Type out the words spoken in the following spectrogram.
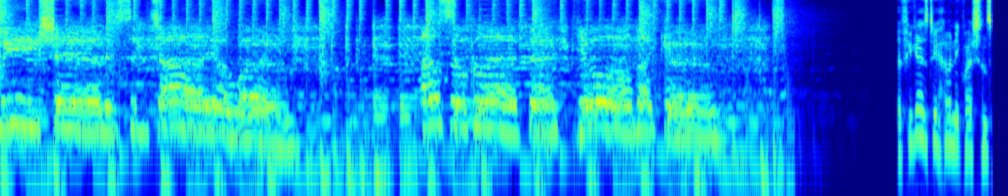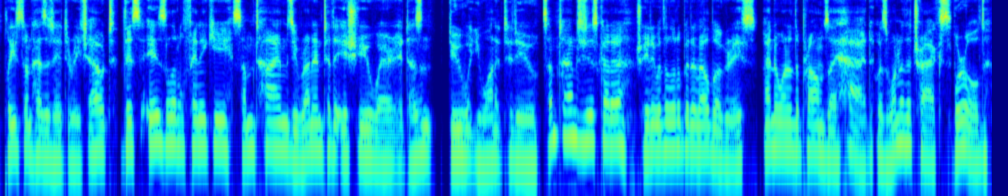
We share this entire If you guys do have any questions, please don't hesitate to reach out. This is a little finicky. Sometimes you run into the issue where it doesn't do what you want it to do. Sometimes you just gotta treat it with a little bit of elbow grease. I know one of the problems I had was one of the tracks, World,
